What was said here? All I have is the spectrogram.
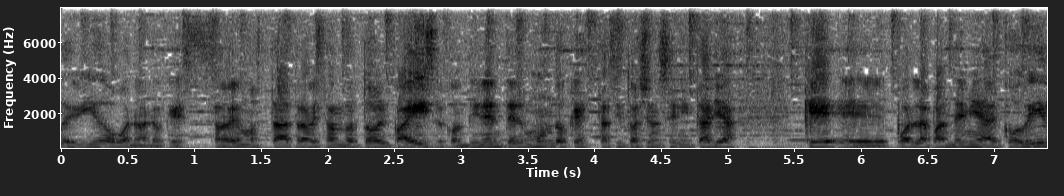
debido bueno, a lo que sabemos está atravesando todo el país, el continente, el mundo, que es esta situación sanitaria que eh, por la pandemia del COVID.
